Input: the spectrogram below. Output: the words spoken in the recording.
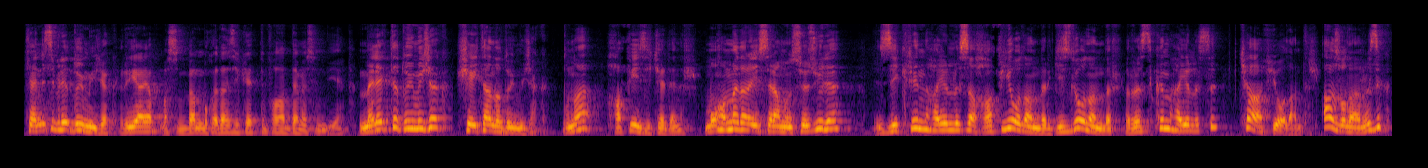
kendisi bile duymayacak. Riya yapmasın ben bu kadar zikrettim falan demesin diye. Melek de duymayacak, şeytan da duymayacak. Buna hafi zikir denir. Muhammed Aleyhisselam'ın sözüyle zikrin hayırlısı hafi olandır, gizli olandır. Rızkın hayırlısı kafi olandır. Az olan rızık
